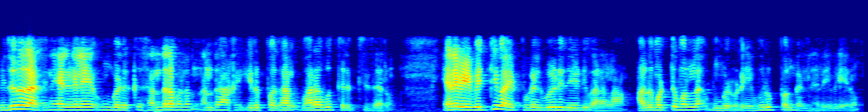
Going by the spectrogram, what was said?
மிதுனராசி நேர்களே உங்களுக்கு சந்திரபலம் நன்றாக இருப்பதால் வரவு திருப்தி தரும். எனவே வெற்றி வாய்ப்புகள் வீடு தேடி வரலாம். அது மட்டுமல்ல உங்களுடைய விருப்பங்கள் நிறைவேறும்.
